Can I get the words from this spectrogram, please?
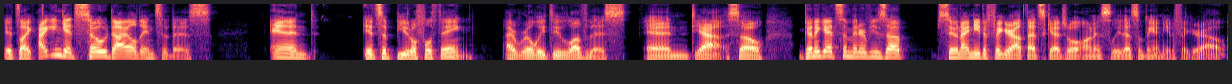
It's like I can get so dialed into this and it's a beautiful thing. I really do love this. And yeah, so gonna get some interviews up soon. I need to figure out that schedule, honestly. That's something I need to figure out.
